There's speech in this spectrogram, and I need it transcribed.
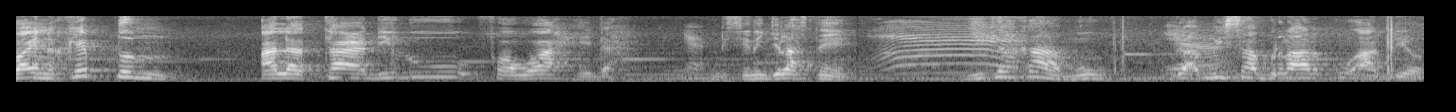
Fa'in khiftum ala ta'dilu fawahidah. Ya. Di sini jelas nih. Jika kamu nggak Ya. bisa berlaku adil,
